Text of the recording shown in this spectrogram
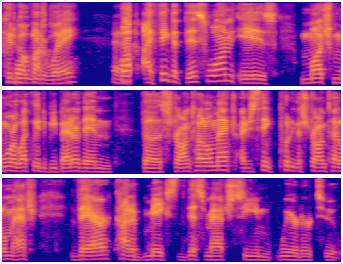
could More go either way. Yeah. But I think that this one is much more likely to be better than the strong title match. I just think putting the strong title match there kind of makes this match seem weirder too.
